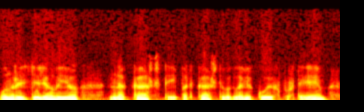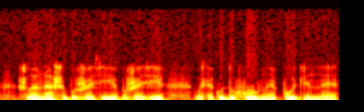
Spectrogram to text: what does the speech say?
Он разделял ее на касты и подкасты, во главе коих, повторяем, шла наша буржуазия, буржуазия высокодуховная, подлинная,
